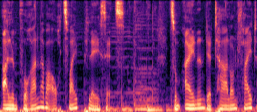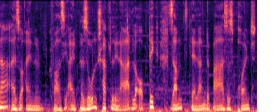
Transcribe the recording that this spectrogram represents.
allem voran aber auch zwei Playsets. Zum einen der Talon Fighter, also einen quasi Ein-Personen-Shuttle in Adleroptik, samt der Landebasis Point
